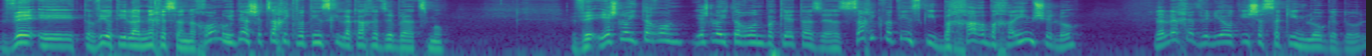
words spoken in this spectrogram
ותביא אותי לנכס הנכון, הוא יודע שצחי קווטינסקי לקח את זה בעצמו. ויש לו יתרון, יש לו יתרון בקטע הזה. אז צחי קווטינסקי בחר בחיים שלו ללכת ולהיות איש עסקים לא גדול,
